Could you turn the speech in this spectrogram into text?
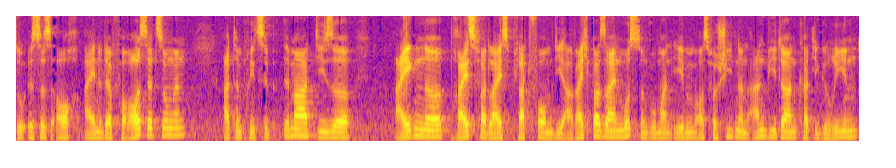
So ist es auch eine der Voraussetzungen, hat im Prinzip immer diese eigene Preisvergleichsplattform, die erreichbar sein muss und wo man eben aus verschiedenen Anbietern, Kategorien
